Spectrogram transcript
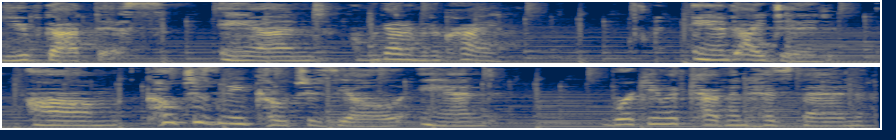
You've got this. And oh my God, I'm going to cry. And I did. Um, coaches need coaches, y'all. And working with Kevin has been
